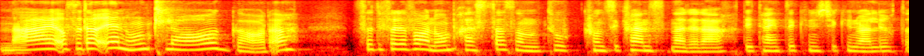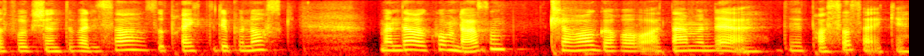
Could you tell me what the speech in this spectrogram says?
Nei, altså det er noen klager, da. Så det, for det var noen prester som tok konsekvensen av det der. De tenkte kanskje kunne være lurt at folk skjønte hva de sa, og så prekte de på norsk. Men da kom det sånn klager over at nei, men det, det passer seg ikke.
